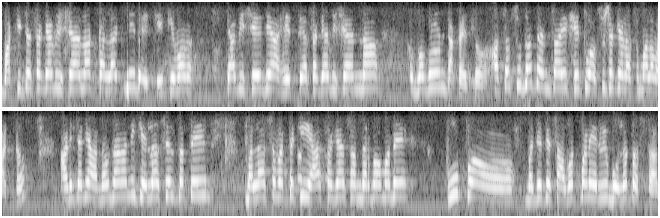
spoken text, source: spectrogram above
बाकीच्या सगळ्या विषयाला कलाटणी द्यायची किंवा त्या विषय जे आहेत त्या सगळ्या विषयांना वगळून टाकायचं. असं सुद्धा त्यांचा एक हेतू असू शकेल असं मला वाटतं. आणि त्यांनी अनवधानाने केलं असेल तर ते मला असं वाटतं की या सगळ्या संदर्भामध्ये खूप म्हणजे ते सावधपणे एरवी बोलत असतात.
